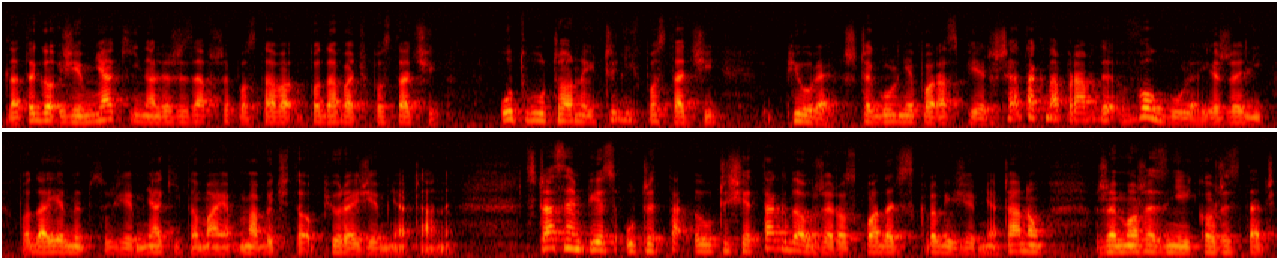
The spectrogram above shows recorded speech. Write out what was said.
Dlatego ziemniaki należy zawsze podawać w postaci utłuczonej, czyli w postaci pióre, szczególnie po raz pierwszy, a tak naprawdę w ogóle, jeżeli podajemy psu ziemniaki, to ma, ma być to pióre ziemniaczane. Z czasem pies uczy, ta, uczy się tak dobrze rozkładać skrobię ziemniaczaną, że może z niej korzystać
